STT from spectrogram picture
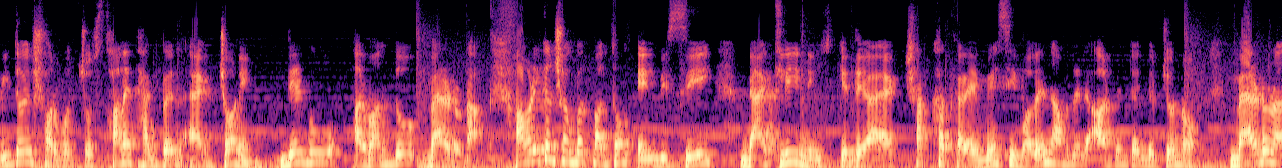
হৃদয় সর্বোচ্চ স্থানে থাকবেন এক জনি দেগো আরমান্দো ম্যারাডোনা। আমেরিকান সংবাদ মাধ্যম এনবিসি নাইটলি নিউজকে দেয়া এক সাক্ষাৎকারে মেসি বলেন, আমাদের আর্জেন্টাইনদের জন্য ম্যারাডোনা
